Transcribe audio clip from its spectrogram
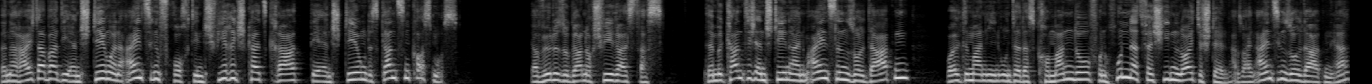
Dann erreicht aber die Entstehung einer einzigen Frucht den Schwierigkeitsgrad der Entstehung des ganzen Kosmos. Ja, würde sogar noch schwieriger als das. Denn bekanntlich entstehen einem einzelnen Soldaten wollte man ihn unter das Kommando von 100 verschiedenen Leute stellen, also einen einzigen Soldaten, ja,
